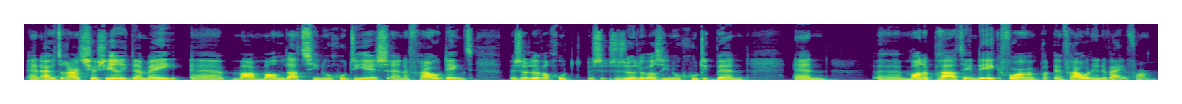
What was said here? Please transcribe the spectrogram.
En uiteraard chargeer ik daarmee. Uh, maar een man laat zien hoe goed hij is. En een vrouw denkt, we zullen wel goed, ze zullen wel zien hoe goed ik ben. En uh, mannen praten in de ik-vorm en vrouwen in de wij-vorm.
